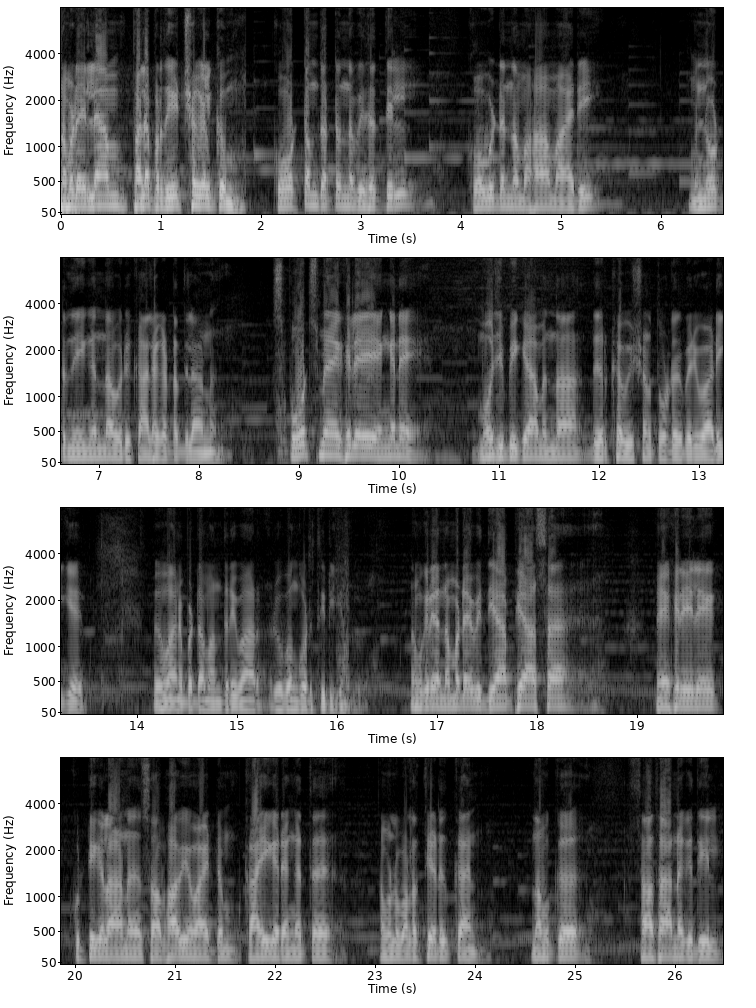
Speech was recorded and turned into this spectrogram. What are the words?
നമ്മുടെ എല്ലാം പല പ്രതീക്ഷകൾക്കും കോട്ടം തട്ടുന്ന വിധത്തിൽ കോവിഡ് എന്ന മഹാമാരി മുന്നോട്ട് നീങ്ങുന്ന ഒരു കാലഘട്ടത്തിലാണ്. സ്പോർട്സ് മേഖലയെ എങ്ങനെ മോചിപ്പിക്കാമെന്ന ദീർഘവീക്ഷണത്തോടെ ഒരു പരിപാടിക്ക് ബഹുമാനപ്പെട്ട മന്ത്രിമാർ രൂപം കൊടുത്തിരിക്കുന്നത്. നമുക്കറിയാം നമ്മുടെ വിദ്യാഭ്യാസ മേഖലയിലെ കുട്ടികളാണ് സ്വാഭാവികമായിട്ടും കായിക രംഗത്ത് നമ്മൾ വളർത്തിയെടുക്കാൻ നമുക്ക് സാധാരണഗതിയിൽ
